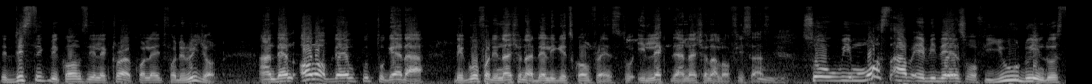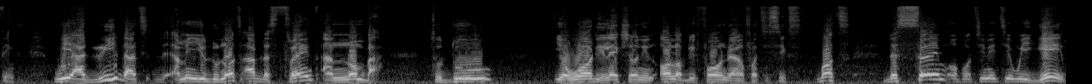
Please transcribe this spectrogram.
The district becomes the electoral college for the region. And then all of them put together, they go for the National Delegates Conference to elect their national officers. So we must have evidence of you doing those things. We agree that, I mean, you do not have the strength and number to do your ward election in all of the 446. But the same opportunity we gave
